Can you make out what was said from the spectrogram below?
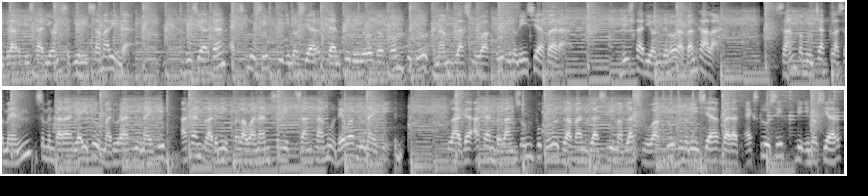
digelar di Stadion Segiri Samarinda. Disiarkan eksklusif di Indosiar dan Video.com pukul 16 waktu Indonesia Barat. Di Stadion Gelora Bangkalan. Sang pemuncak klasemen, sementara yaitu Madura United, akan meladeni perlawanan sengit sang tamu Dewa United. Laga akan berlangsung pukul 18.15 waktu Indonesia Barat eksklusif di Indosiar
